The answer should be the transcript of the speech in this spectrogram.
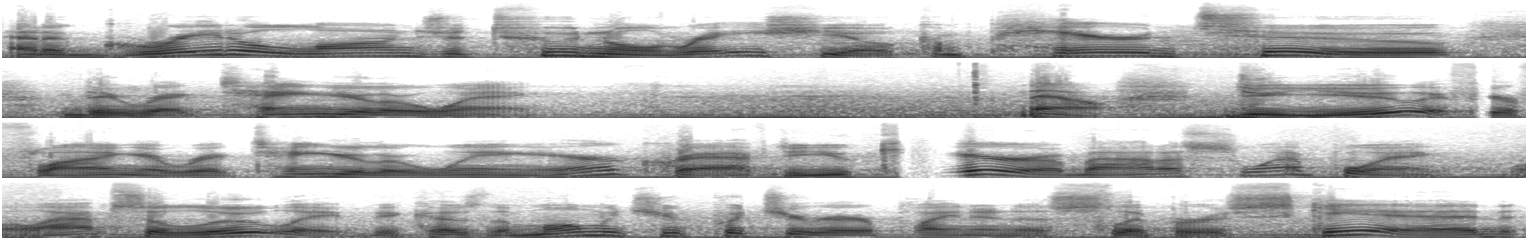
at a greater longitudinal ratio compared to the rectangular wing. Now, do you, if you're flying a rectangular wing aircraft, do you care about a swept wing? Well, absolutely, because the moment you put your airplane in a slipper skid,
